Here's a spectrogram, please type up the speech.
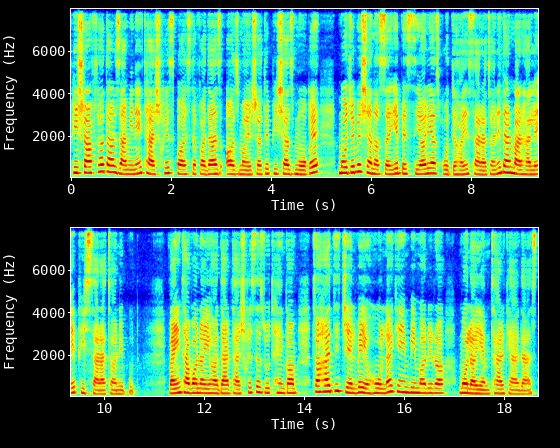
پیشرفت‌ها در زمینه تشخیص با استفاده از آزمایشات پیش از موقع موجب شناسایی بسیاری از های سرطانی در مرحله پیش سرطانی بود و این توانایی ها در تشخیص زود هنگام تا حدی جلوه هولناک این بیماری را ملایمتر کرده است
